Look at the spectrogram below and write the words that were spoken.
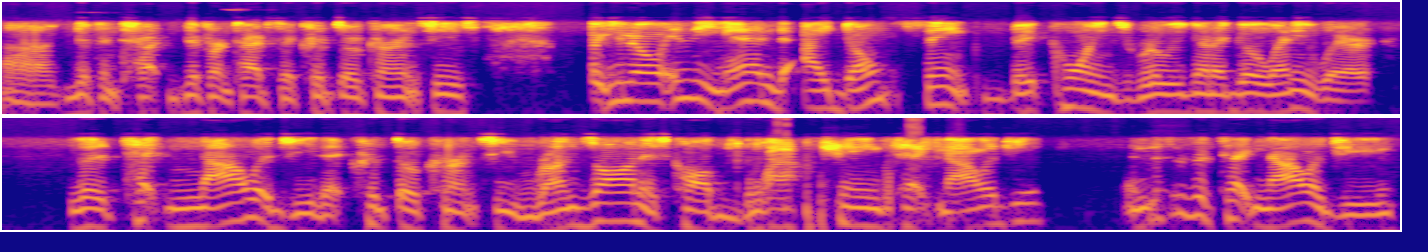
uh, different different types of cryptocurrencies. But you know, in the end, I don't think Bitcoin's really going to go anywhere. The technology that cryptocurrency runs on is called blockchain technology. And this is a technology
